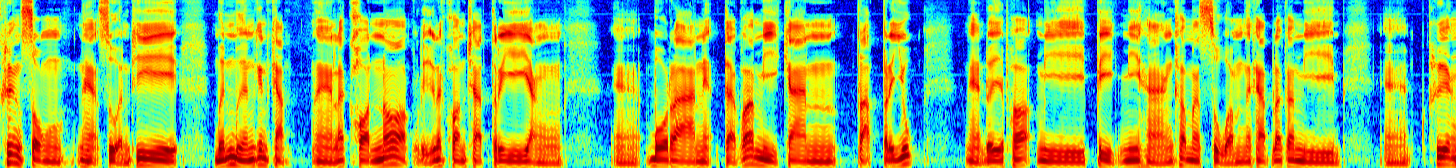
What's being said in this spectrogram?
เครื่องทรงนะฮะส่วนที่เหมือนเหมือนกันกับ ละครนอกหรือละครชาตรีอย่างโบราณเนี่ยแต่ก็มีการปรับประยุกต์นะโดยเฉพาะมีปีกมีหางเข้ามาสวมนะครับ แล้วก็มีเครื่อง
